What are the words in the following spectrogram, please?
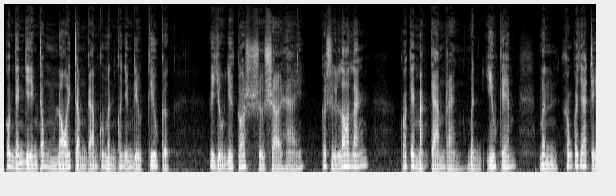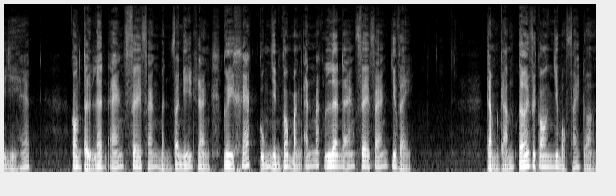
Con nhận diện trong nỗi trầm cảm của mình có những điều tiêu cực. Ví dụ như có sự sợ hãi, có sự lo lắng, có cái mặc cảm rằng mình yếu kém, mình không có giá trị gì hết. Con tự lên án phê phán mình và nghĩ rằng người khác cũng nhìn con bằng ánh mắt lên án phê phán như vậy. Trầm cảm tới với con như một phái đoàn.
